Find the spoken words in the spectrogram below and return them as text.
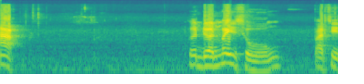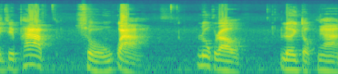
มาก เงินเดือนไม่สูงประสิทธิภาพสูงกว่า ลูกเราเลยตกงาน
